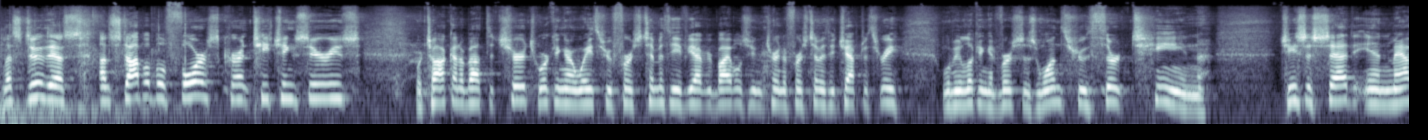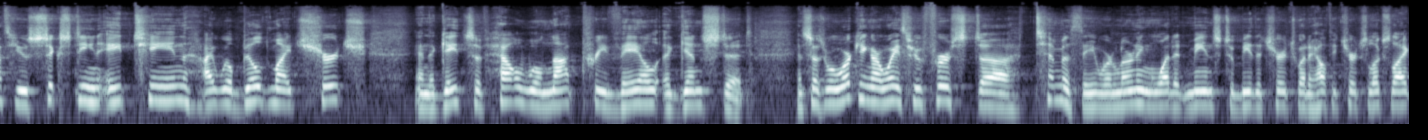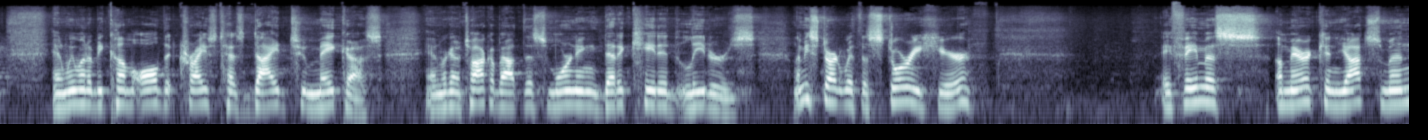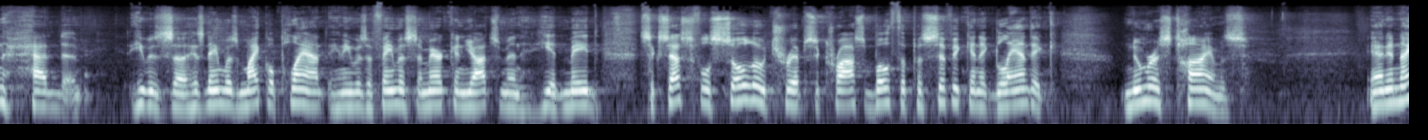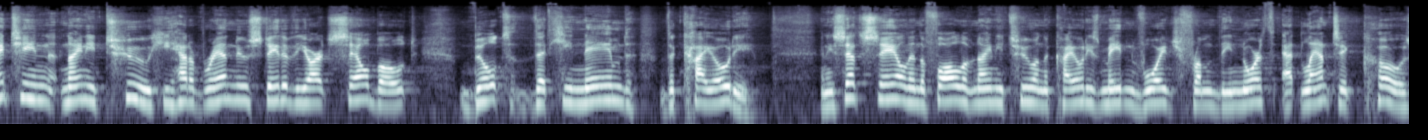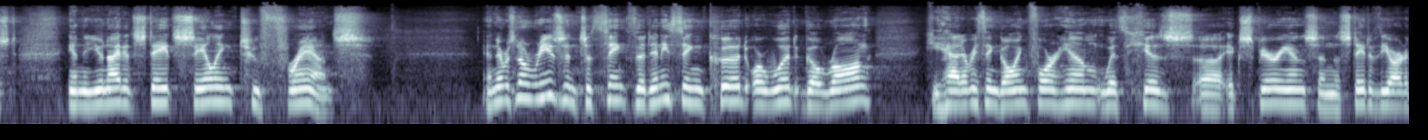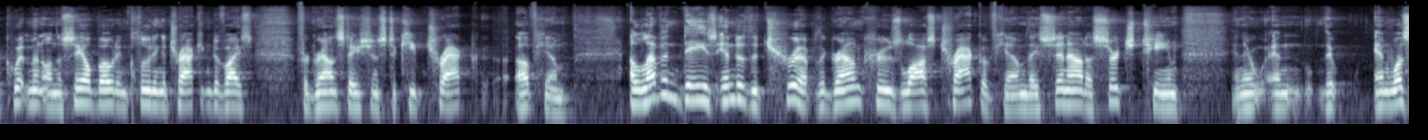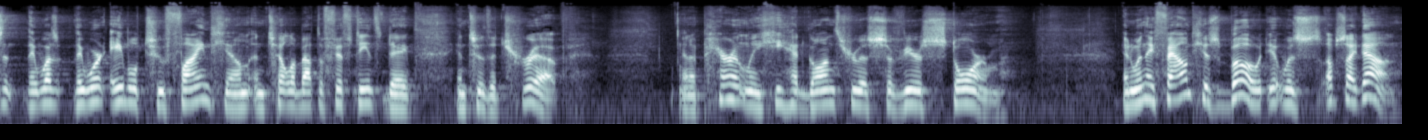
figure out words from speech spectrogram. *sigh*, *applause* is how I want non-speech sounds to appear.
Let's do this. Unstoppable Force, current teaching series. We're talking about the church, working our way through 1 Timothy. If you have your Bibles, you can turn to 1 Timothy chapter 3. We'll be looking at verses 1 through 13. Jesus said in Matthew 16, 18, I will build my church, and the gates of hell will not prevail against it. And so, as we're working our way through First uh, Timothy, we're learning what it means to be the church, what a healthy church looks like, and we want to become all that Christ has died to make us. And we're going to talk about this morning dedicated leaders. Let me start with a story here. A famous American yachtsman had uh, he was, uh, his name was Michael Plant, and he was a famous American yachtsman. He had made successful solo trips across both the Pacific and Atlantic numerous times. And in 1992, he had a brand new state of the art sailboat built that he named the Coyote. And he set sail in the fall of 92 on the Coyote's maiden voyage from the North Atlantic coast in the United States sailing to France. And there was no reason to think that anything could or would go wrong. He had everything going for him with his uh, experience and the state of the art equipment on the sailboat, including a tracking device for ground stations to keep track of him. 11 days into the trip, the ground crews lost track of him. They sent out a search team, and, there, and they, and wasn't, they, was, they weren't able to find him until about the 15th day into the trip. And apparently, he had gone through a severe storm. And when they found his boat, it was upside down.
